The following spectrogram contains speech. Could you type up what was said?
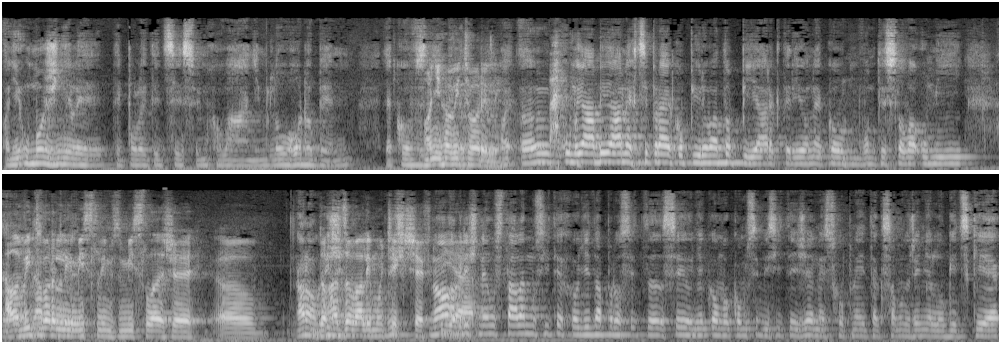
oni umožnili ty politici svým chováním dlouhodobým, jako vznik, Oni ho vytvorili. Eh, já, by, já nechci právě kopírovat to PR, který on, jako, on ty slova umí. Ale vytvorili, myslím, v zmysle, že uh, ano, Dohadzovali když, mu těch kšeftí. No a když neustále musíte chodit a prosit si o někom, o kom si myslíte, že je neschopný, tak samozřejmě logicky je,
